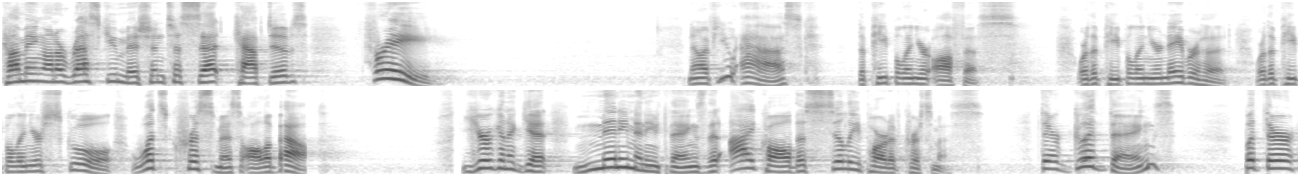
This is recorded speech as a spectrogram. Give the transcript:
coming on a rescue mission to set captives free. Now, if you ask the people in your office, or the people in your neighborhood, or the people in your school, what's Christmas all about? you're going to get many, many things that I call the silly part of Christmas. They're good things, but they're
